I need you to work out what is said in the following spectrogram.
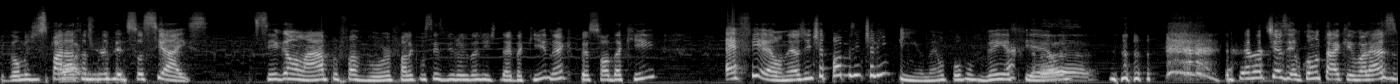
E vamos disparar Ótimo. também nas redes sociais. Sigam lá, por favor. Fala que vocês viram da gente daqui, né? Que o pessoal daqui é fiel, né? A gente é pobre, mas a gente é limpinho, né? O povo vem, é fiel. Ah, Eu tenho uma tiazinha, vou contar aqui, vou aliás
